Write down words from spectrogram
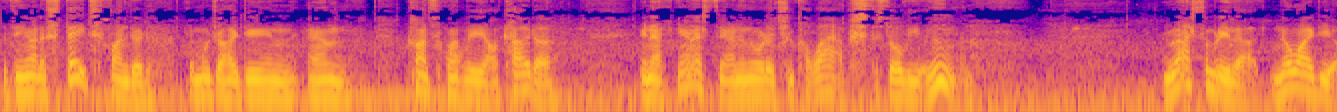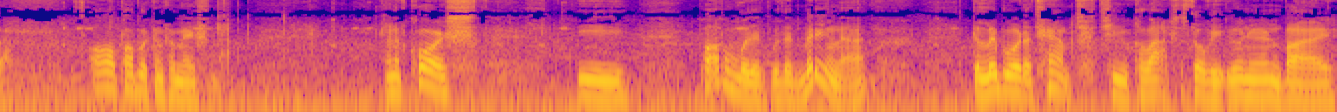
that the United States funded the Mujahideen and consequently Al-Qaeda in Afghanistan in order to collapse the Soviet Union. You ask somebody that, no idea. It's all public information. And of course, the problem with it, with admitting that, deliberate attempt to collapse the Soviet Union by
